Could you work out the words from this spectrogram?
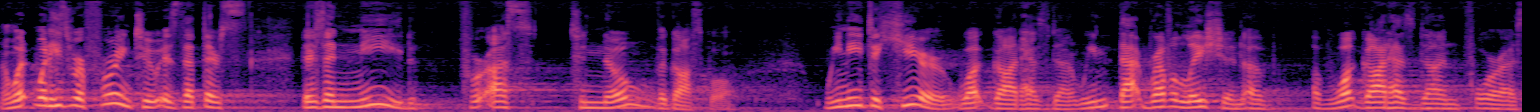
And what, what he's referring to is that there's, there's a need for us to know the gospel. We need to hear what God has done. We, that revelation of, of what God has done for us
